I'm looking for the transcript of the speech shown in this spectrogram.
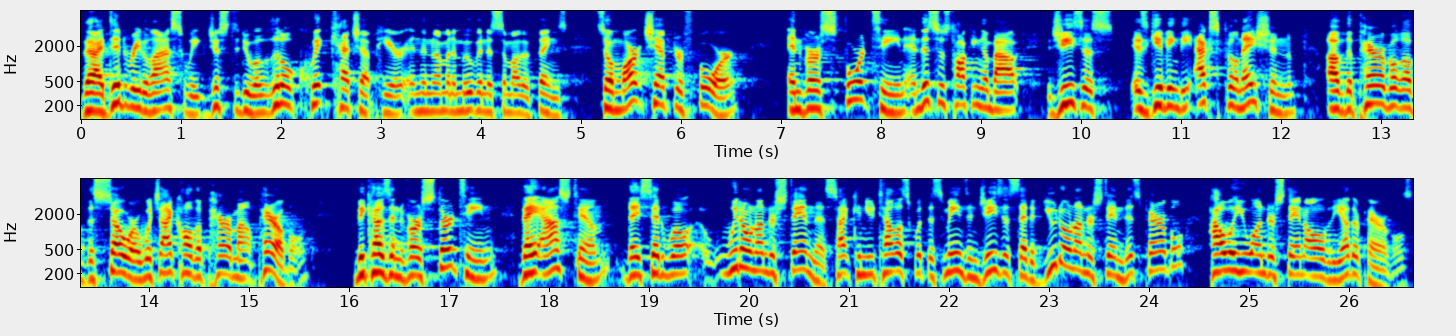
that I did read last week just to do a little quick catch up here, and then I'm going to move into some other things. So, Mark chapter 4 and verse 14, and this is talking about Jesus is giving the explanation of the parable of the sower, which I call the paramount parable. Because in verse 13, they asked him, they said, Well, we don't understand this. Can you tell us what this means? And Jesus said, If you don't understand this parable, how will you understand all of the other parables?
